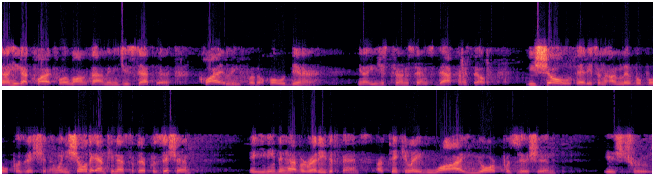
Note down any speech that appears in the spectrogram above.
Know, he got quiet for a long time and he just sat there quietly for the whole dinner. You know, you just turn the sentence back on itself. You show that it's an unlivable position. And when you show the emptiness of their position, you need to have a ready defense. Articulate why your position is true.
